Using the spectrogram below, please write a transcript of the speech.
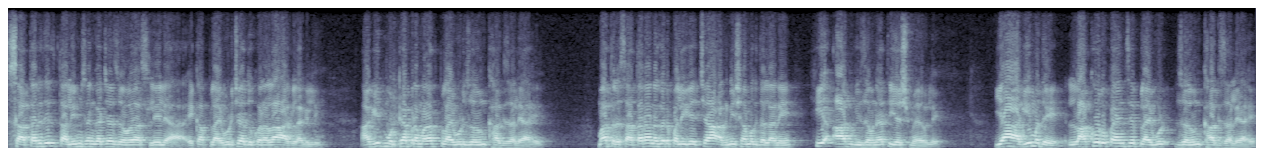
साताऱ्यातील तालीम संघाच्या जवळ असलेल्या एका प्लायवूडच्या दुकानाला आग लागली. आगीत मोठ्या प्रमाणात प्लायवूड जळून खाक झाले आहे. मात्र सातारा नगरपालिकेच्या अग्निशामक दलाने ही आग विझवण्यात यश मिळवले. या आगीमध्ये लाखो रुपयांचे प्लायवूड जळून खाक झाले आहे.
